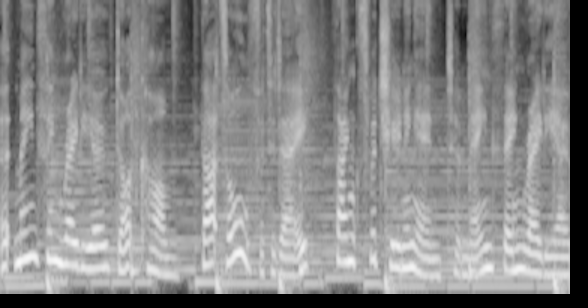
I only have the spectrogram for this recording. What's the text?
at mainthingradio.com. That's all for today. Thanks for tuning in to Main Thing Radio.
